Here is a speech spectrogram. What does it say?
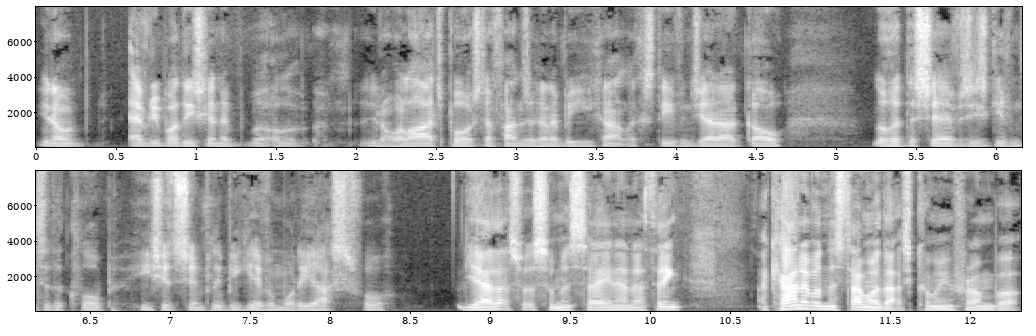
you know everybody's going to, well, you know, a large portion of fans are going to be you can't let Steven Gerrard go look at the service he's given to the club. He should simply be given what he asked for. Yeah, that's what someone's saying, and I think I kind of understand where that's coming from, but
